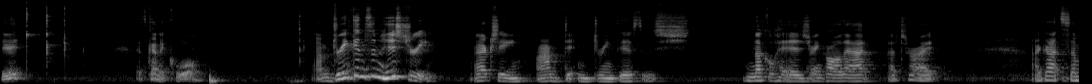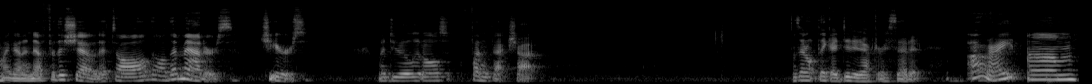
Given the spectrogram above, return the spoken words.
That's kind of cool. I'm drinking some history. Actually, I didn't drink this. It was sh- knuckleheads drink all that. That's right. I got some. I got enough for the show. That's all. All that matters. Cheers. I'm gonna do a little fun fact shot. Cause I don't think I did it after I said it. All right. Um.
